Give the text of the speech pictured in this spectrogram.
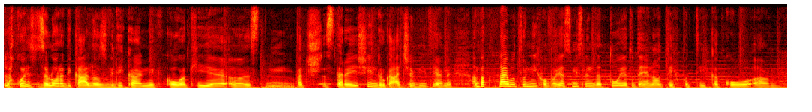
lahko je zelo radikalno z vidika nekoga, ki je uh, pač starejši in drugače vidi, ampak naj bo to njihovo. Jaz mislim, da to je tudi ena od teh poti, kako. Um,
